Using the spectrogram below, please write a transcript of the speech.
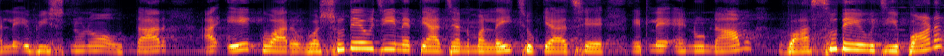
એટલે વિષ્ણુનો અવતાર આ એકવાર વસુદેવજીને ત્યાં જન્મ લઈ ચૂક્યા છે, એટલે એનું નામ વાસુદેવજી પણ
